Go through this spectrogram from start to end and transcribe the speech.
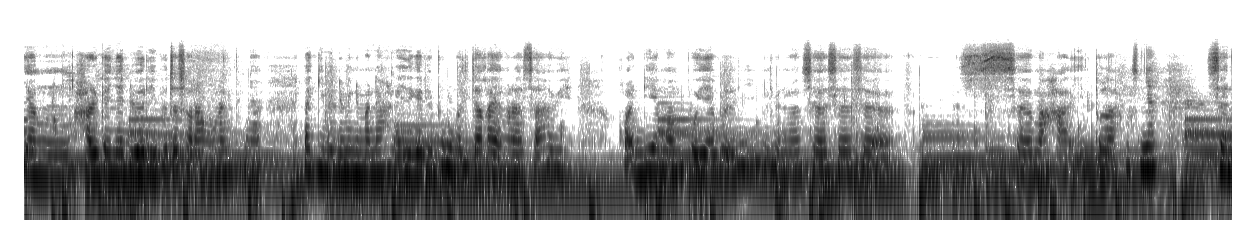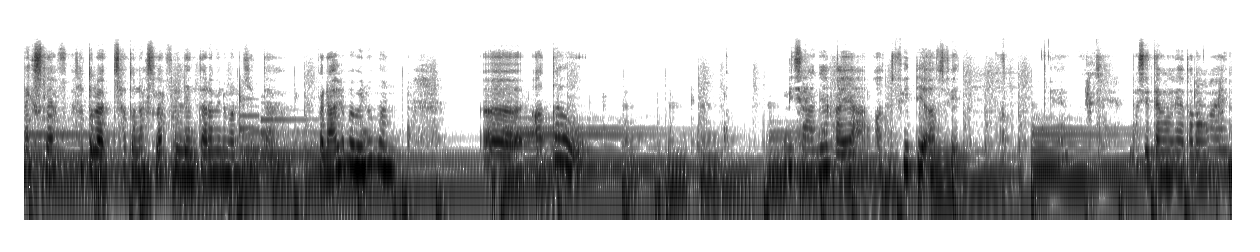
yang harganya 2000 terus orang lain punya lagi minum minuman yang harganya 3000 membuat kita kayak ngerasa wih kok dia mampu ya beli, minuman se, se, se, semahal itulah. Maksudnya se next level satu satu next level di antara minuman kita. Padahal itu minuman. Uh, atau misalnya kayak outfit di outfit. Pas kita ngeliat orang lain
